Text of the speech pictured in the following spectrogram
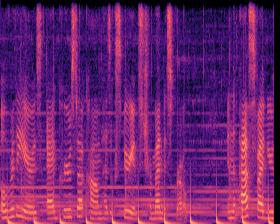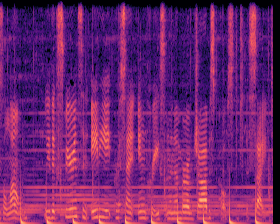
Over the years, agcareers.com has experienced tremendous growth. In the past five years alone, we've experienced an 88% increase in the number of jobs posted to the site,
